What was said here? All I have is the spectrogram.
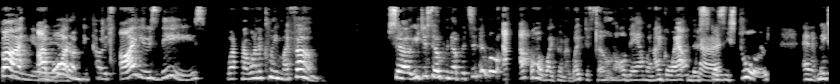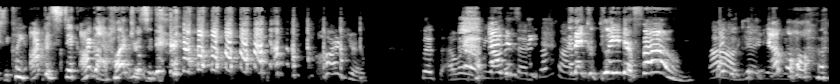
But Yeah, I yeah. bought them because I use these when I want to clean my phone. So you just open up, it's a little alcohol wipe, and I wipe the phone all down when I go out in those Okay. fuzzy stores, and it makes it clean. I could stick, I got hundreds of them. Hundred. Listen, oh, wait, I said sometimes. and they could clean their phone. oh, yeah, yeah, yeah. alcohol.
